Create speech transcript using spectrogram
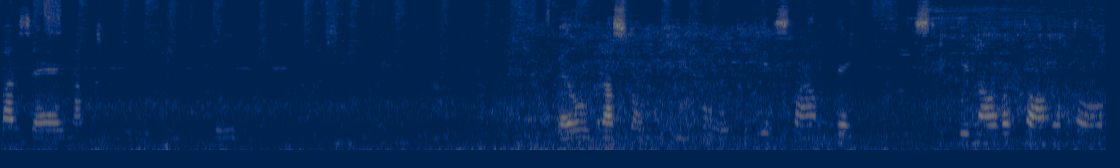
maar zij natuurlijk mee. Weldra stond ik voor het eerst aan dek. Ik stiet in alle touwen tot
